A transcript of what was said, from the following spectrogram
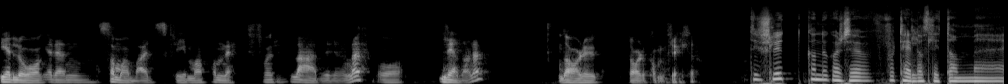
dialog eller en samarbeidsklima på nett for lærerne og lederne, da har du, da har du kommet fryktelig langt. Til slutt kan du kanskje fortelle oss litt om eh,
